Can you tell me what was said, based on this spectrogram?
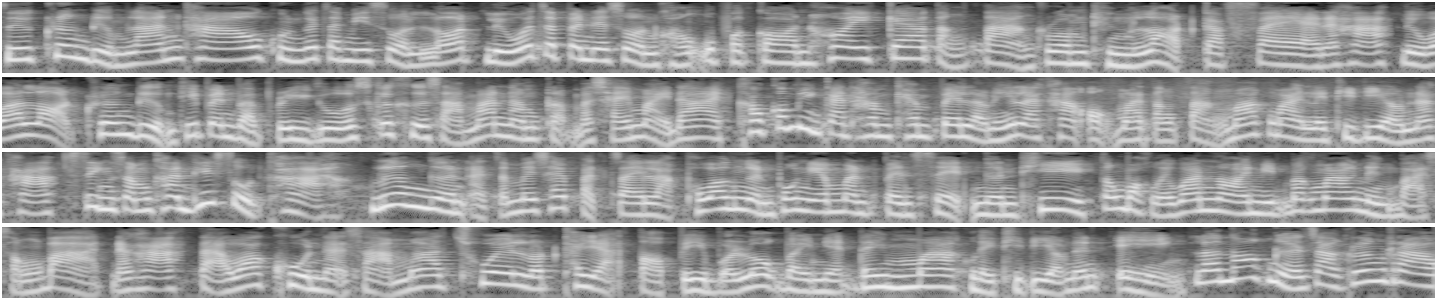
ซื้อเครื่องดื่มร้านเขาคุณก็จะมีส่วนลด หรือว่าจะเป็นในส่วนของอุปกรณ์ห้อยแก้วต่างๆ รวมถึงหลอดกาแฟนะคะ หรือว่าหลอดเครื่องดื่มที่เป็นแบบ reuse ก็คือสามารถนำกลับมาใช้ใหม่ได้เขาก็มีการทำแคมเปญเหล่านี้แหละค่ะออกมาต่างๆ มากมายเลยทีเดียวนะคะ สิ่งสำคัญที่สุดค่ะ เรื่องเงินอาจจะไม่ใช่ปัจจัยหลัก เพราะว่าเงินพวกนี้มันเป็นเศษเงินที่ต้องบอกเลยว่าน้อยนิดมากๆ 1 บาท 2 บาทนะคะ แต่ว่าคุณสามารถช่วยลดขยะต่อปีบนโลกใบนี้ได้มากเลยทีเดียวนั่นเอง แล้วนอกเหนือจากเรื่องราว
